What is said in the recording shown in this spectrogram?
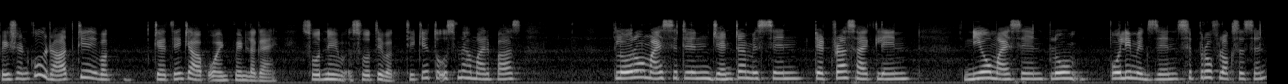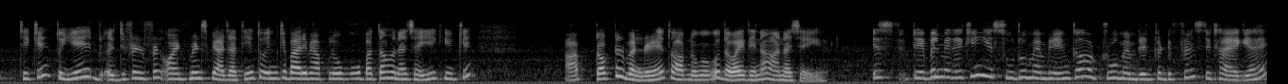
पेशेंट को रात के वक्त कहते हैं कि आप ऑइंटमेंट लगाएँ, सोने, सोते वक्त, ठीक है? तो उसमें हमारे पास क्लोरोमाइसिटिन जेंटामिसिन टेट्रासाइक्लिन नियोमाइसिन प्लो पोलीमिक्सिन सिप्रोफ्लॉक्सिसिन ठीक है? तो ये डिफरेंट डिफरेंट ऑइंटमेंट्स पे आ जाती हैं। तो इनके बारे में आप लोगों को पता होना चाहिए क्योंकि आप डॉक्टर बन रहे हैं तो आप लोगों को दवाई देना आना चाहिए। इस टेबल में देखिए, ये सूडो मेम्ब्रेन का और ट्रू मेम्ब्रेन का डिफरेंस दिखाया गया है,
